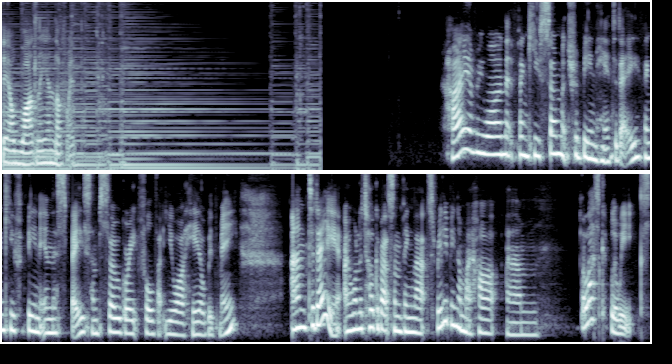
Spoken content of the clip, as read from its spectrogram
they are wildly in love with. Hi, everyone. Thank you so much for being here today. Thank you for being in this space. I'm so grateful that you are here with me. And today, I want to talk about something that's really been on my heart um, the last couple of weeks.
